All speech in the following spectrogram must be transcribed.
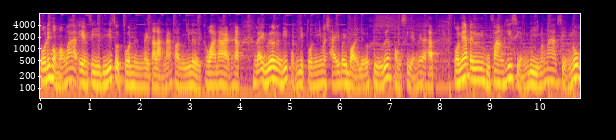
ตัวที่ผมมองว่า ANC ดีที่สุดตัวหนึ่งในตลาดณตอนนี้เลยก็ว่าได้นะครับ และอีกเรื่องหนึ่งที่ผมหยิบตัวนี้มาใช้บ่อยๆเลยก็คือเรื่องของเสียงเนี่ยครับ ตัวนี้เป็นหูฟังที่เสียงดีมากๆ เสียงนุ่ม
